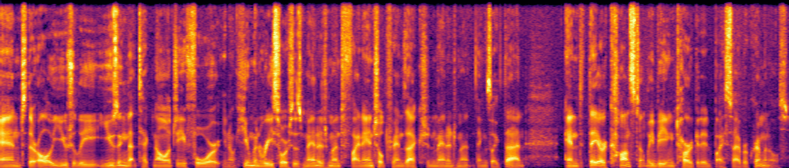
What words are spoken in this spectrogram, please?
and they're all usually using that technology for you know, human resources management, financial transaction management, things like that. And they are constantly being targeted by cyber criminals.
